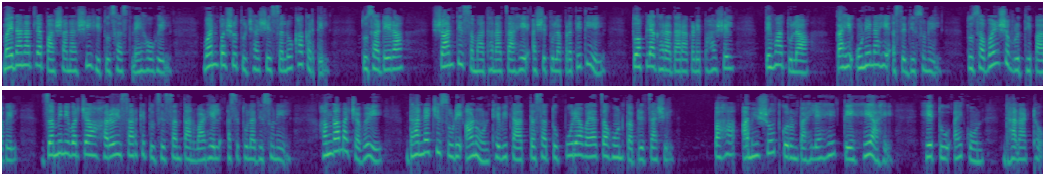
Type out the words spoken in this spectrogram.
मैदानातल्या पाषाणाशीही तुझा स्नेह होईल. वनपशू तुझ्याशी सलोखा करतील. तुझा डेरा शांती समाधानाचा आहे अशी तुला प्रतिती येईल. तू आपल्या घरादाराकडे पाहशील तेव्हा तुला काही उणे नाही असे दिसून येईल. तुझा वंश वृद्धी पावेल. जमिनीवरच्या हरळीसारखे तुझे संतान वाढेल असे तुला दिसून येईल. हंगामाच्या वेळी धान्याची सुडी आणून ठेवितात तसा तू पुऱ्या वयाचा होऊन कबरीत जाशील. पहा आम्ही शोध करून पाहिले आहे ते हे आहे. हे तू ऐकून ध्यानात ठेव.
